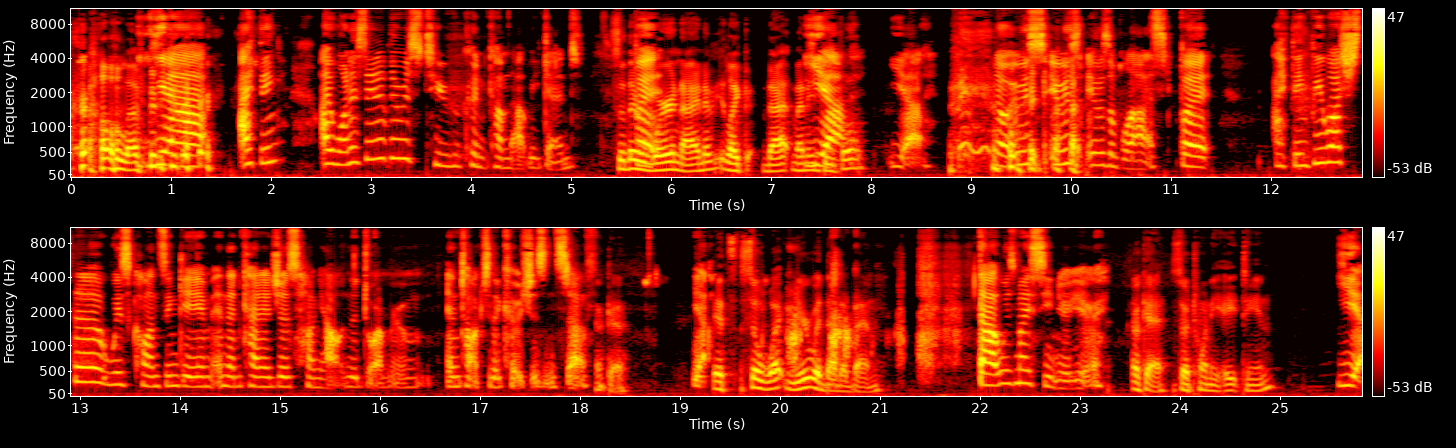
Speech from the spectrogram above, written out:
all 11 Yeah. I think I want to say that there was two who couldn't come that weekend. So there but, were 9 of you like that many yeah, people? Yeah. No, it oh was it was it was a blast, but I think we watched the Wisconsin game and then kind of just hung out in the dorm room and talked to the coaches and stuff. Okay. Yeah. It's so what year would that have been? That was my senior year. Okay, so 2018. Yeah.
